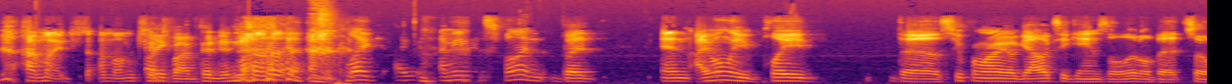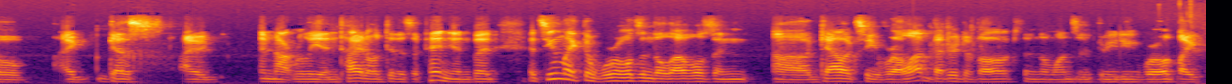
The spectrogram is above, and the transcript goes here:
I might. I'm, I'm Like- change my opinion. like I, I mean it's fun but and i've only played the super mario galaxy games a little bit so i guess i am not really entitled to this opinion but it seemed like the worlds and the levels in uh, galaxy were a lot better developed than the ones in 3d world like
